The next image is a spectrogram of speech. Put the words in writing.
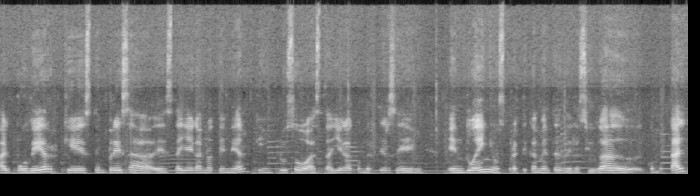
al poder que esta empresa está llegando a tener, que incluso hasta llega a convertirse en, en dueños prácticamente de la ciudad como tal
